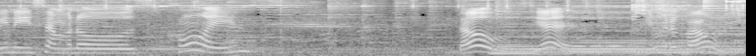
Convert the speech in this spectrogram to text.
We need some of those coins. Those, yes. Give me the bonus.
